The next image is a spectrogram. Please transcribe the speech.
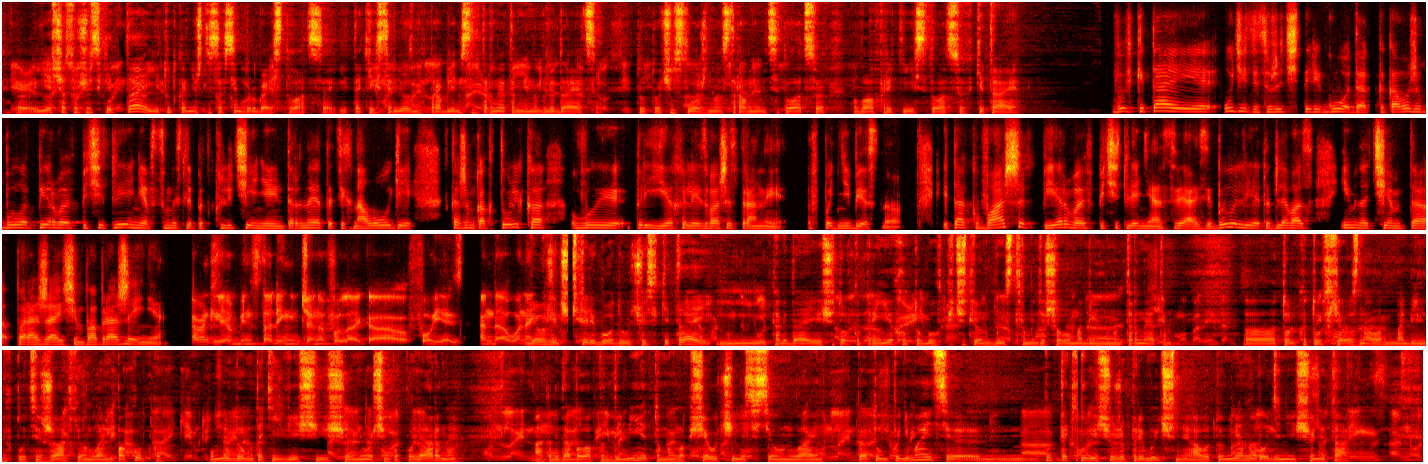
Я сейчас учусь в Китае, и тут, конечно, совсем другая ситуация. И таких серьезных проблем с интернетом не наблюдается. Тут очень сложно сравнивать ситуацию в Африке и ситуацию в Китае. Вы в Китае учитесь уже 4 года. Каково же было первое впечатление в смысле подключения интернета, технологий, скажем, как только вы приехали из вашей страны? в Поднебесную. Итак, ваше первое впечатление о связи, было ли это для вас именно чем-то поражающим воображение? Uh, я уже четыре года учусь в Китае, и когда я еще только приехал, то был впечатлен быстрым и дешевым мобильным интернетом. Э, только тут я узнал о мобильных платежах и онлайн-покупках. У меня дома такие вещи еще не очень популярны, а когда была пандемия, то мы вообще учились все онлайн. Поэтому, понимаете, тут такие вещи уже привычные, а вот у меня на родине еще не так.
